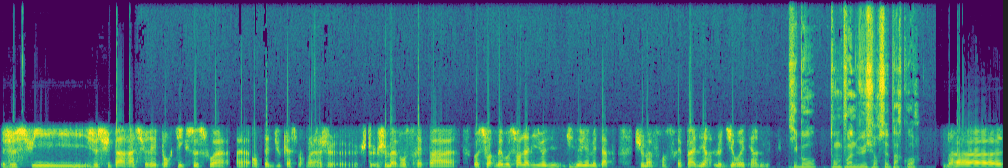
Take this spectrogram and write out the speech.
je suis je suis pas rassuré pour qui que ce soit euh, en tête du classement. Voilà, je je, je m'avancerai pas au soir même au soir de la 19e étape, je m'avancerai pas à dire le Giro est terminé. Thibaut, ton point de vue sur ce parcours? Bah,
